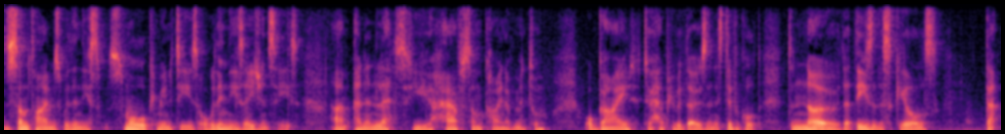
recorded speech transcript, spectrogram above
sometimes within these small communities or within these agencies. Um, and unless you have some kind of mentor or guide to help you with those, then it's difficult to know that these are the skills that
